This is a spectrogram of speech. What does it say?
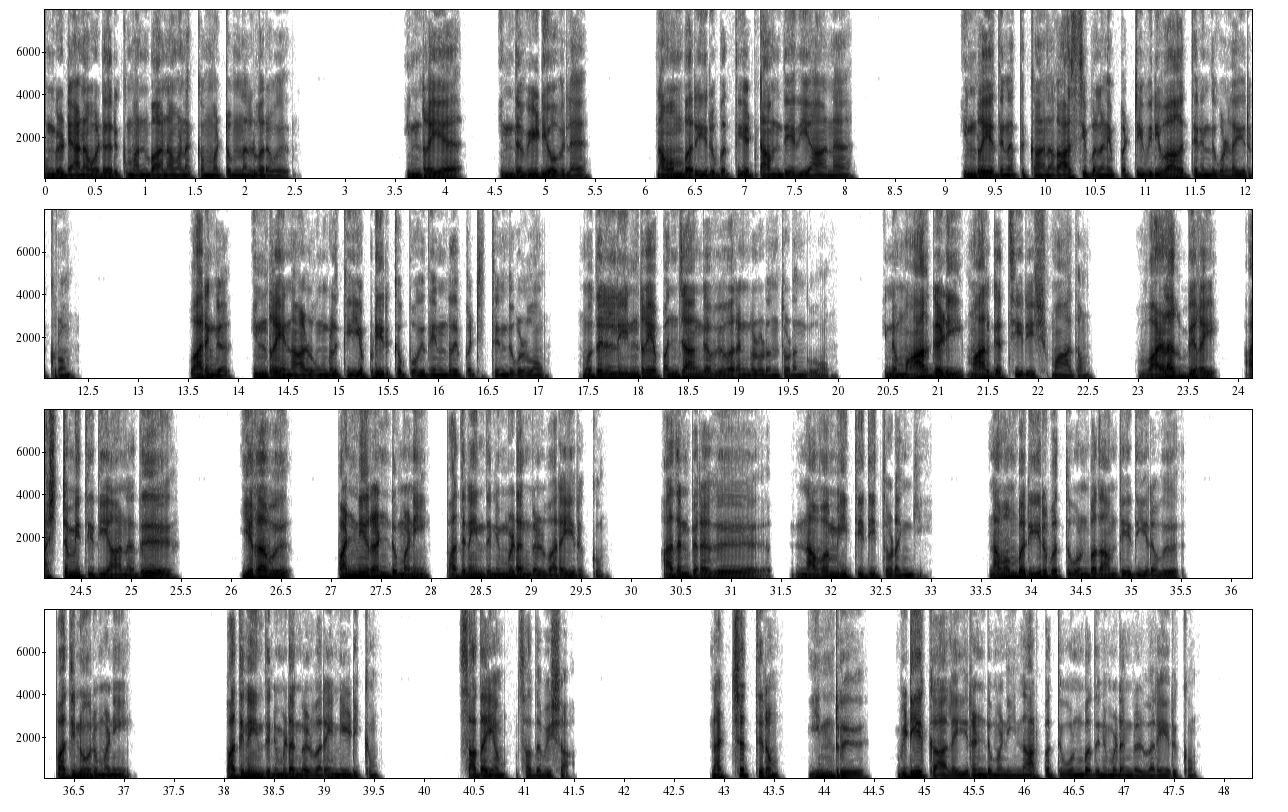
உங்களுடைய அனைவருக்கும் அன்பான வணக்கம் மற்றும் நல்வரவு. இன்றைய இந்த வீடியோவில நவம்பர் 28ஆம் தேதியான இன்றைய தினத்துக்கான ராசி பலனை பற்றி விரிவாக தெரிந்து கொள்ள இருக்கிறோம். வாருங்க, இன்றைய நாள் உங்களுக்கு எப்படி இருக்கப் போகுது என்பதை பற்றி தெரிந்து கொள்வோம். முதலில் இன்றைய பஞ்சாங்க விவரங்களுடன் தொடங்குவோம். இந்த மார்கழி மார்கசீரிஷ் மாதம் வளர்பிறை அஷ்டமி திதியானது இரவு 12 மணி 15 நிமிடங்கள் வரை இருக்கும். அதன் பிறகு நவமி திதி தொடங்கி நவம்பர் 29ஆம் தேதி இரவு 11 மணி 15 நிமிடங்கள் வரை நீடிக்கும். சதயம் சதவிஷா நட்சத்திரம் இன்று விடியற்காலை இரண்டு மணி 49 நிமிடங்கள் வரை இருக்கும்.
